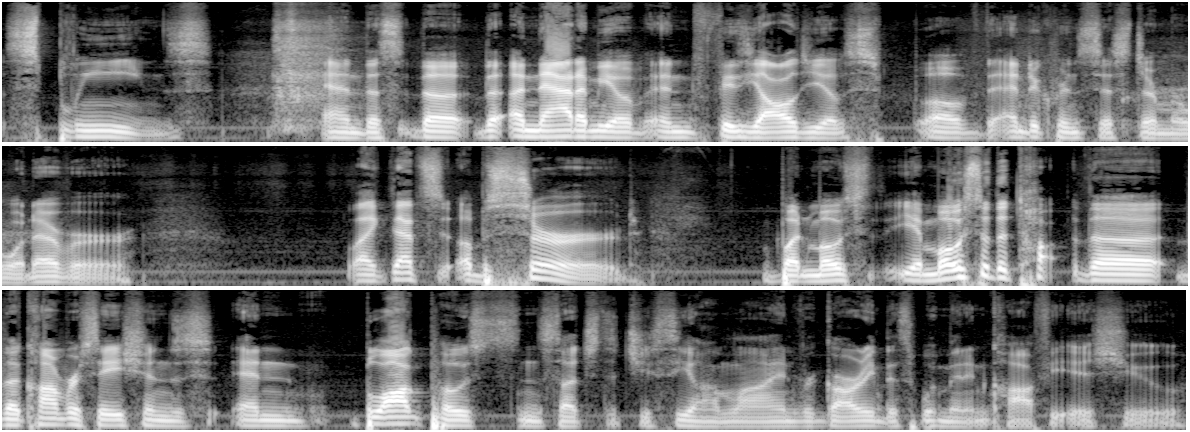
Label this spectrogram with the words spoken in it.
spleens and the the, the anatomy of and physiology of of the endocrine system or whatever, like that's absurd but most yeah most of the to- the the conversations and blog posts and such that you see online regarding this women in coffee issue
